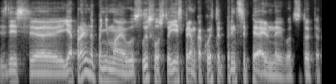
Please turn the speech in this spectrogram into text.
Здесь э, я правильно понимаю, услышал, что есть прям какой-то принципиальный вот стопер?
